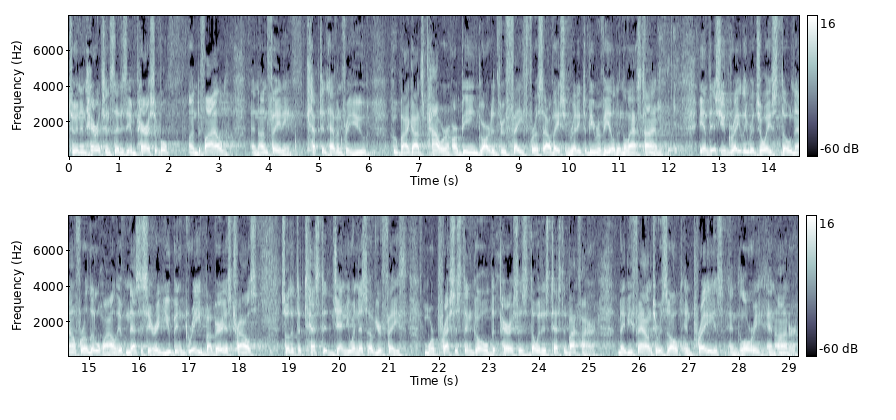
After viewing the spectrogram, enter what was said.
to an inheritance that is imperishable, undefiled, and unfading, kept in heaven for you, who by God's power are being guarded through faith for a salvation ready to be revealed in the last time. In this you greatly rejoice, though now for a little while, if necessary, you've been grieved by various trials, so that the tested genuineness of your faith, more precious than gold that perishes though it is tested by fire, may be found to result in praise and glory and honor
